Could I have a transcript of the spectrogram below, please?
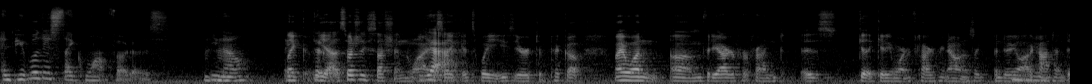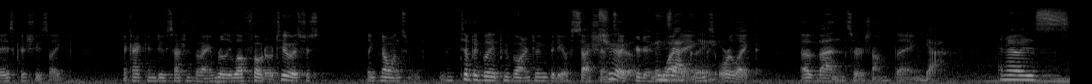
and people just like want photos, you Mhm. know? Like, the- yeah, especially session wise, Yeah. like it's way easier to pick up. My one um, videographer friend is like getting more into photography now and has like been doing a lot of Mhm. content days because she's like, like I can do sessions and I really love photo too. It's just like no one's typically people aren't doing video sessions like you're doing exactly. weddings or like events or something. Yeah. And I was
